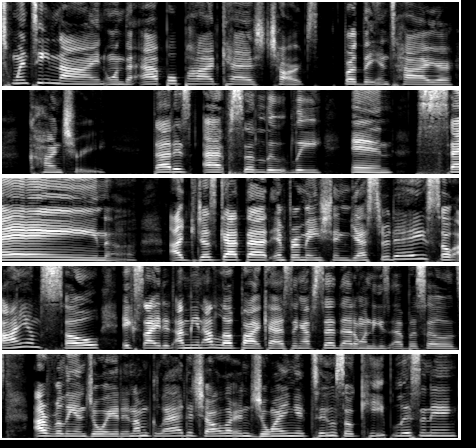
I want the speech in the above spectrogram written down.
29 on the Apple Podcast charts for the entire country. That is absolutely insane. I just got that information yesterday. So I am so excited. I mean, I love podcasting. I've said that on these episodes. I really enjoy it. And I'm glad that y'all are enjoying it too. So keep listening.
